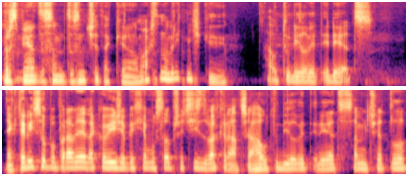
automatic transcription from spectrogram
Prsměl, to jsem, to jsem čet taky, no. Máš tam dobrý knížky. How to deal with idiots. Některý jsou popravdě takový, že bych je musel přečíst dvakrát. Třeba How to deal with idiots jsem četl,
